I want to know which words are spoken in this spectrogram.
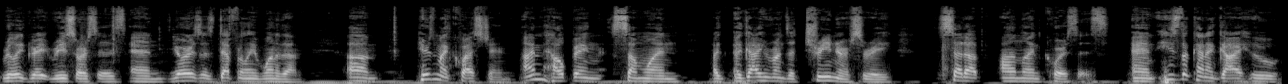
really great resources, and yours is definitely one of them. Um, here's my question. I'm helping someone, a, a guy who runs a tree nursery, set up online courses. And he's the kind of guy who,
